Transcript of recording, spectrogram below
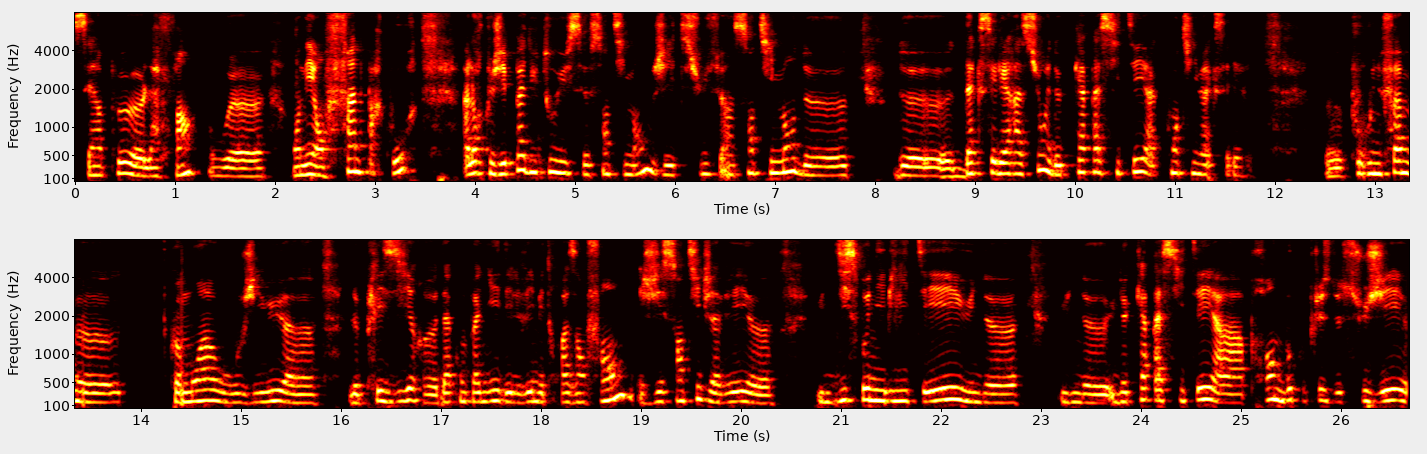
c'est un peu la fin, ou on est en fin de parcours, alors que j'ai pas du tout eu ce sentiment. J'ai eu un sentiment de d'accélération et de capacité à continuer à accélérer. pour une femme comme moi, où j'ai eu euh, le plaisir euh, d'accompagner et d'élever mes trois enfants, j'ai senti que j'avais euh, une disponibilité, une, une, une, capacité à prendre beaucoup plus de sujets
